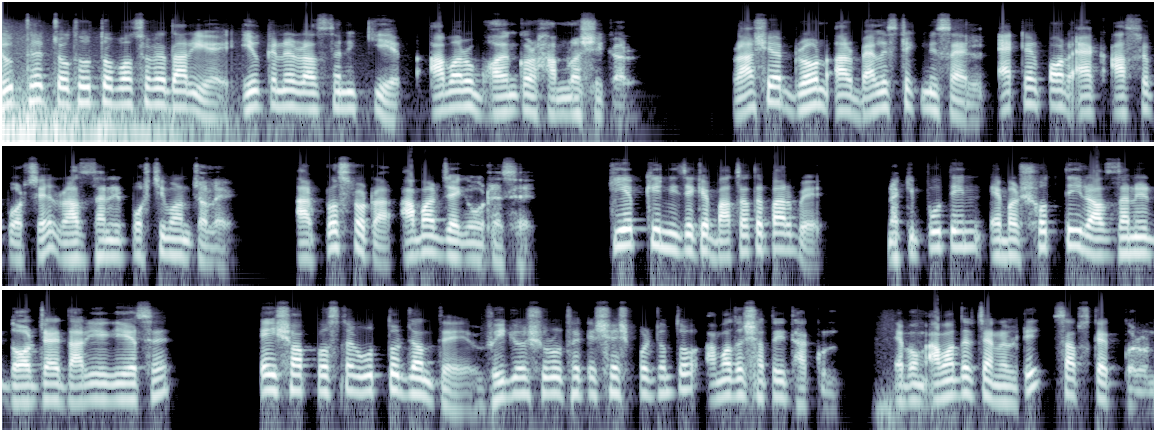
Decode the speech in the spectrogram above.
যুদ্ধের চতুর্থ বছরে দাঁড়িয়ে ইউক্রেনের রাজধানী কিয়েভ আবারও ভয়ঙ্কর হামলা শিকার। রাশিয়ার ড্রোন আর ব্যালিস্টিক মিসাইল একের পর এক আশ্রে পড়ছে রাজধানীর পশ্চিমাঞ্চলে। আর প্রশ্নটা আবার জেগে উঠেছে, কিয়েভ কি নিজেকে বাঁচাতে পারবে, নাকি পুতিন এবার সত্যিই রাজধানীর দরজায় দাঁড়িয়ে গিয়েছে? এই সব প্রশ্নের উত্তর জানতে ভিডিও শুরু থেকে শেষ পর্যন্ত আমাদের সাথেই থাকুন এবং আমাদের চ্যানেলটি সাবস্ক্রাইব করুন।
